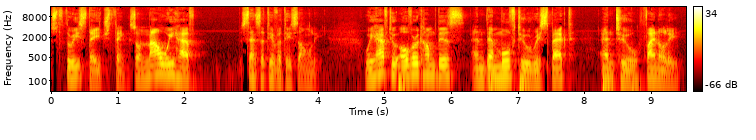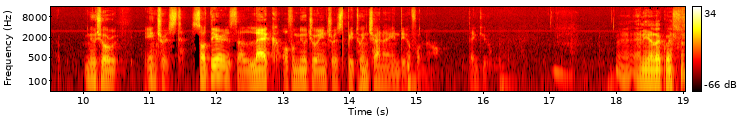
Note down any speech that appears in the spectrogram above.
three-stage thing. So now we have sensitivities only. We have to overcome this and then move to respect and to finally mutual interest. So there is a lack of mutual interest between China and India for now. Thank you. Uh, any other question?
